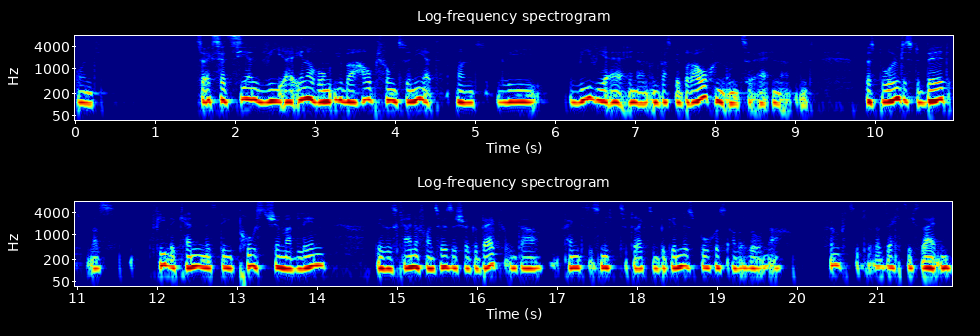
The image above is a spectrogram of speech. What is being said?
und zu exerzieren, wie Erinnerung überhaupt funktioniert und wie, wie wir erinnern und was wir brauchen, um zu erinnern. Und das berühmteste Bild, was viele kennen, ist die Proustsche Madeleine, dieses kleine französische Gebäck. Und da fängt es nicht direkt zu Beginn des Buches, aber so nach 50 oder 60 Seiten.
